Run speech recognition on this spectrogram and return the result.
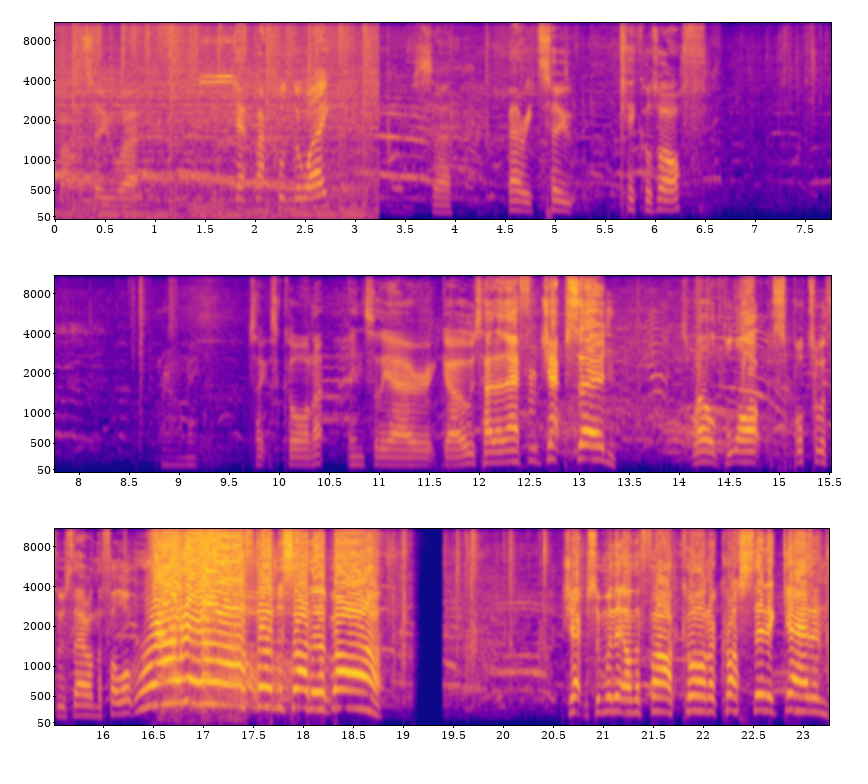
About to uh, get back underway. Bury to kick us off. Rowney takes corner, into the area it goes. Header there from Jepson. It's well blocked. Butterworth was there on the follow-up. Round it off the underside of the bar. Jepson with it on the far corner. Crossed in again and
